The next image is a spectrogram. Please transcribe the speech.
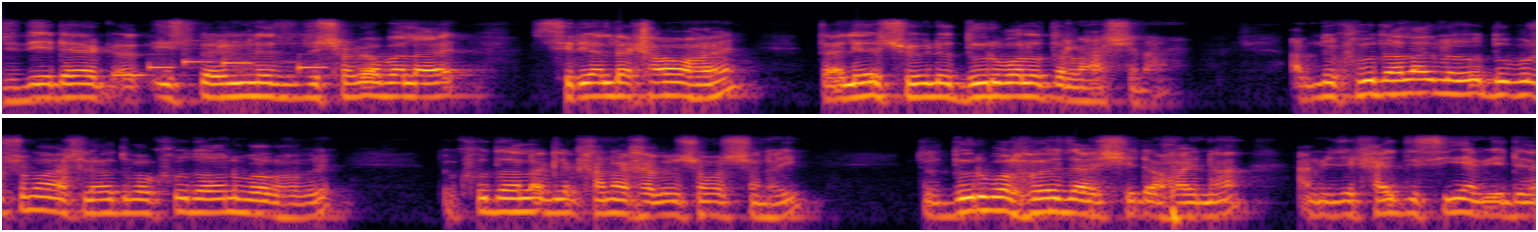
যদি এটা স্পেরলিনে যদি সকালবেলায় সিরিয়ালটা খাওয়া হয়, তাহলে শরীরে দুর্বলতাটা আসে না। আপনি ক্ষুধা লাগলেও দুপুর সময় আসলে হয়তো বা ক্ষুধা অনুভব হবে। তো ক্ষুধা লাগলে খানা খাবেন, সমস্যা নাই। তো দুর্বল হয়ে যায় সেটা হয় না। আমি যে খাইতেছি, আমি এটা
